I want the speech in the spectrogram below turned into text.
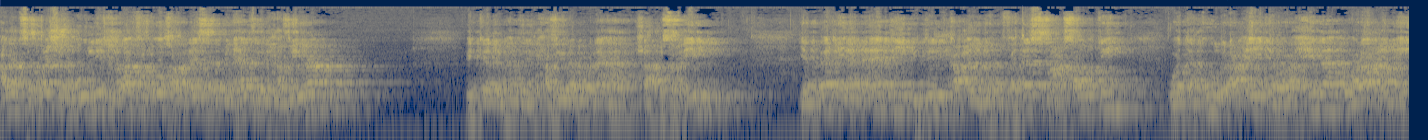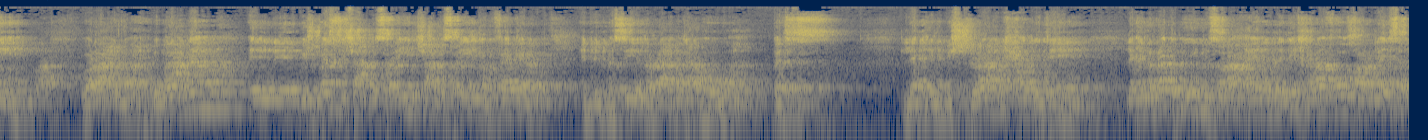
عدد 16 بيقول لي خراف أخرى ليست من هذه الحظيرة بيتكلم هذه الحظيرة معناها شعب إسرائيل ينبغي أن آتي بتلك أيضا فتسمع صوتي وتكون راعية واحدة وراع إيه؟ وراع واحد بمعنى إن مش بس شعب إسرائيل شعب إسرائيل كان فاكر إن المسيح ده الراعي بتاعه هو بس. لكن مش راعي لحد تاني. لكن الرب بيقول بصراحة هنا إن دي خراف أخرى ليست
